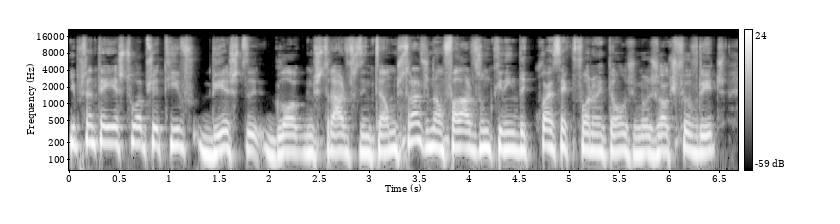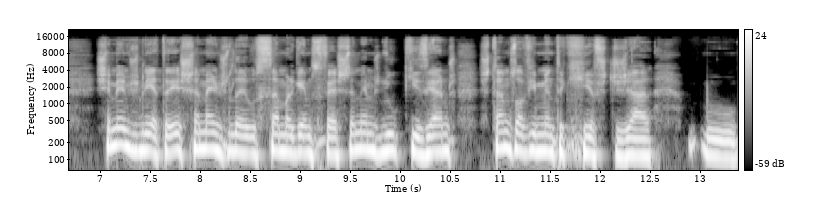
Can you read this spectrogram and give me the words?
E portanto é este o objetivo deste blog, mostrar-vos então, mostrar-vos não, falar-vos um bocadinho de quais é que foram então os meus jogos favoritos. Chamemos-lhe a 3, chamemos-lhe o Summer Games Fest, chamemos-lhe o que quisermos. Estamos obviamente aqui a festejar o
